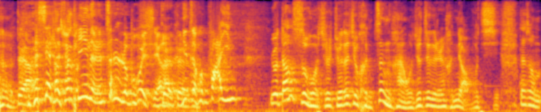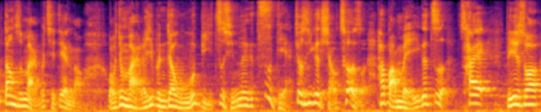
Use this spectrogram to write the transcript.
对啊 现在学拼音的人字儿都不会写了，对对对你只会发音。因为当时我就觉得就很震撼，我觉得这个人很了不起。但是我们当时买不起电脑，我就买了一本叫《五笔字形》的那个字典，就是一个小册子，他把每一个字拆，比如说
